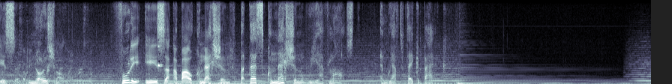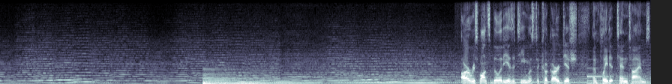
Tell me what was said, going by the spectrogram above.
is nourishment. Food is about connection, but that's connection we have lost, and we have to take it back. Our responsibility as a team was to cook our dish and plate it 10 times.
